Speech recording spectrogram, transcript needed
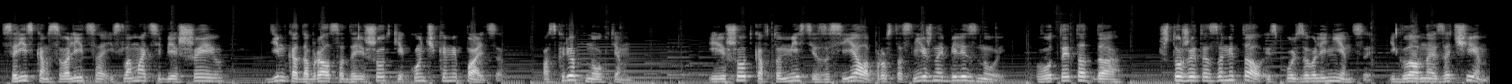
С риском свалиться и сломать себе шею, Димка добрался до решетки кончиками пальцев, поскреб ногтем. И решетка в том месте засияла просто снежной белизной. Вот это да! Что же это за металл использовали немцы? И главное, зачем?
